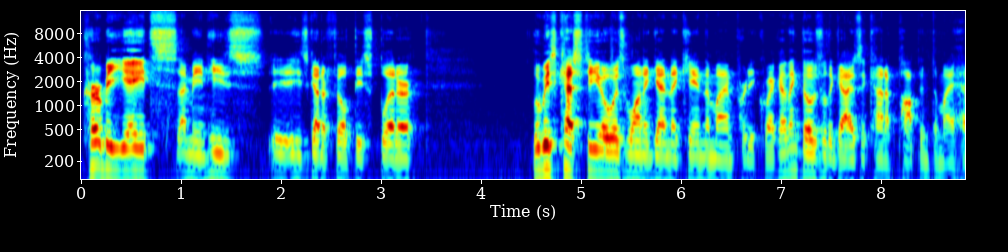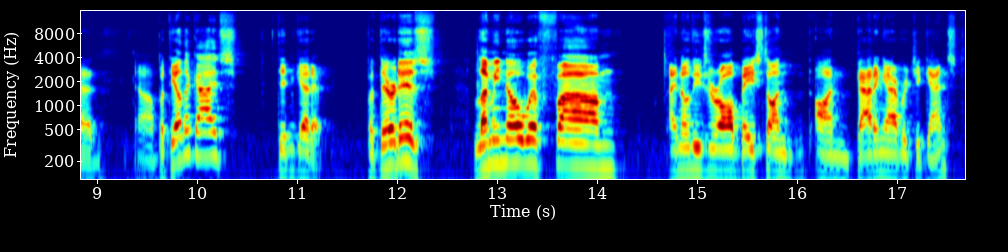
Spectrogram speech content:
Kirby Yates. I mean he's he's got a filthy splitter. Luis Castillo was one again that came to mind pretty quick. I think those were the guys that kind of popped into my head. Uh, but the other guys didn't get it. But there it is. Let me know if um, I know these are all based on on batting average against,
